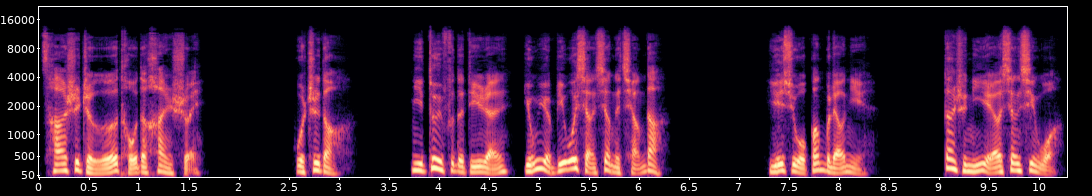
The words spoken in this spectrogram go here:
擦拭着额头的汗水。我知道，你对付的敌人永远比我想象的强大。也许我帮不了你，但是你也要相信我，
